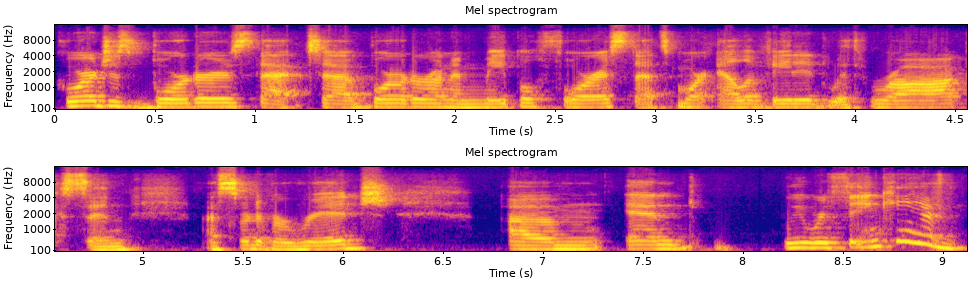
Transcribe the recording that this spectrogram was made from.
gorgeous borders that uh, border on a maple forest that's more elevated with rocks and a sort of a ridge. Um, and we were thinking of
